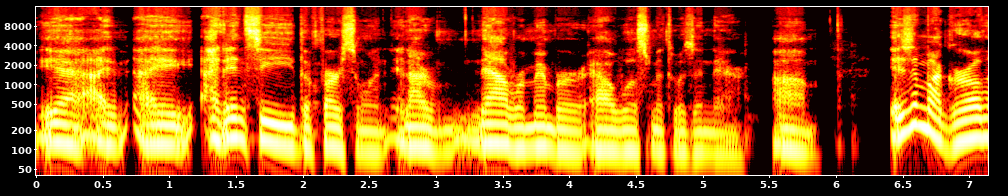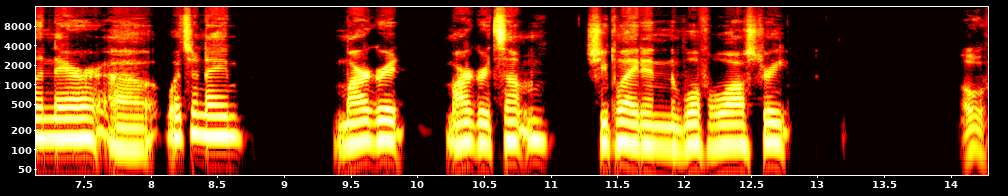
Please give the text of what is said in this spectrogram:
yeah. I I I didn't see the first one, and I now remember how Will Smith was in there. Um, isn't my girl in there? Uh, what's her name? Margaret Margaret something. She played in The Wolf of Wall Street. Oh,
